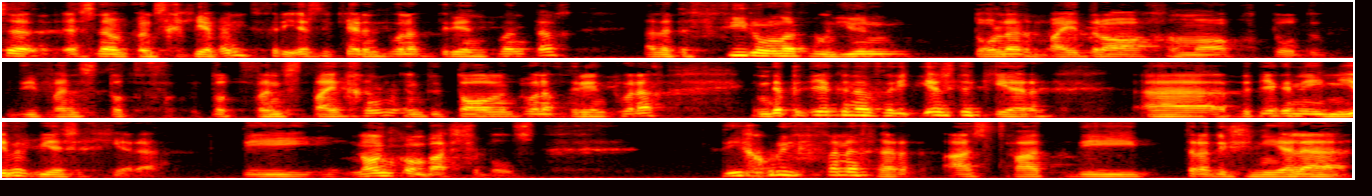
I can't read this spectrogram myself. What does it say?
se is nou winsgewend vir die eerste keer in 2023 hulle het 'n 400 miljoen dollar bydrae gemaak tot die wins tot tot winsstygings in totaal in 2023 en dit beteken nou vir die eerste keer uh beteken die nuwe besighede die non-combustibles die groei vinniger as wat die tradisionele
